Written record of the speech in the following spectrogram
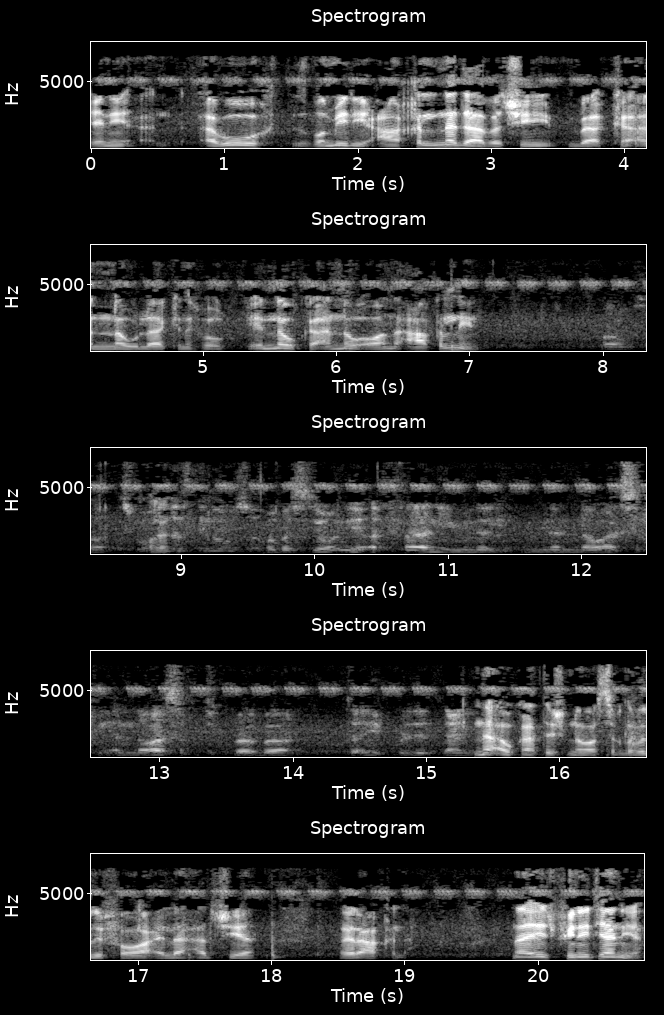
يعني أبوه ضميري عاقل ندى بشي كأنه لكن إنه كأنه أو أنا عاقلين وبس يعني الثاني من من النواسخ. النواسخ نا أو كاتش نواسق لبدي فواعلة هرشية غير عاقلة. نا إيش فيني تانية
